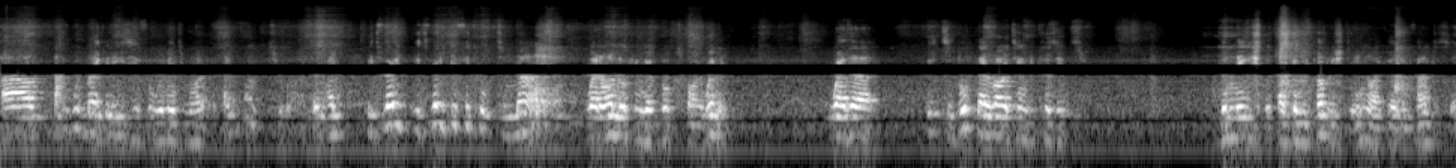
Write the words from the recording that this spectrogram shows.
um, that would make it easier for women to write what they want to write. And, and it's very it's very difficult to know when I'm looking at books by women whether it's a book they're writing because it's the niche that they're going to be published in, like urban fantasy,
